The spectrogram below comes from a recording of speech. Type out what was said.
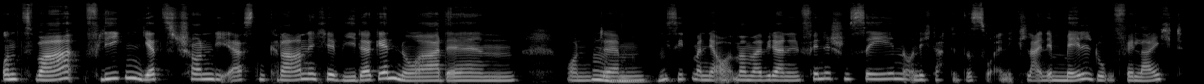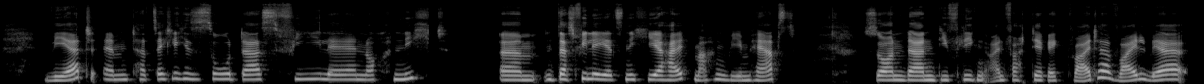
und zwar fliegen jetzt schon die ersten Kraniche wieder gen Norden. Und, ähm, die Mhm. sieht man ja auch immer mal wieder an den finnischen Seen und ich dachte, das ist so eine kleine Meldung vielleicht wert. Ähm, tatsächlich ist es so, dass viele noch nicht ähm, dass viele jetzt nicht hier Halt machen wie im Herbst, sondern die fliegen einfach direkt weiter, weil wer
